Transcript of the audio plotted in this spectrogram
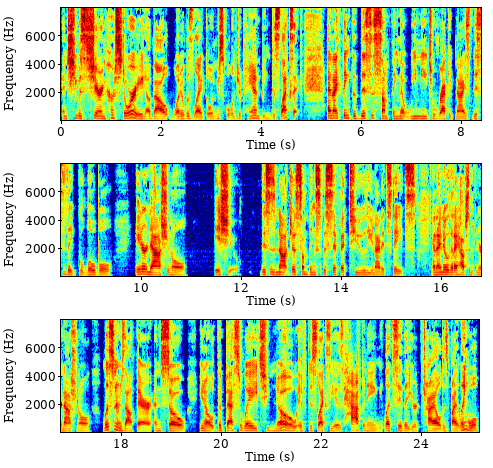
and she was sharing her story about what it was like going to school in Japan being dyslexic. And I think that this is something that we need to recognize. This is a global, international issue. This is not just something specific to the United States. And I know that I have some international listeners out there. And so, you know, the best way to know if dyslexia is happening, let's say that your child is bilingual,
